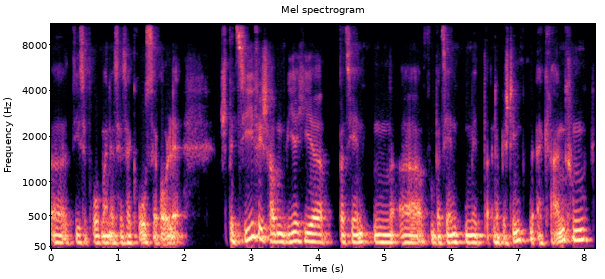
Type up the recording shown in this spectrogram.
äh, diese Proben eine sehr, sehr große Rolle. Spezifisch haben wir hier Patienten äh, von Patienten mit einer bestimmten Erkrankung,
